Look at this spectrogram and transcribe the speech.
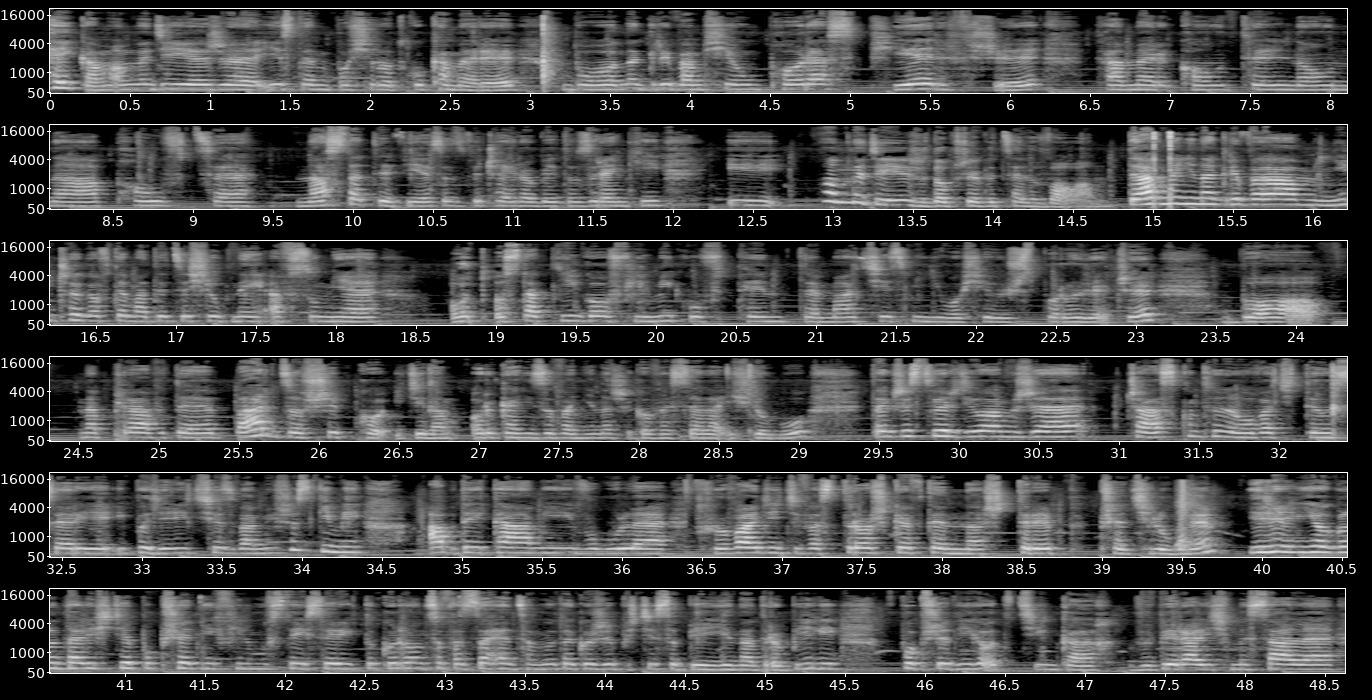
Hejka, mam nadzieję, że jestem po środku kamery, bo nagrywam się po raz pierwszy kamerką tylną na połówce na statywie. Zazwyczaj robię to z ręki i mam nadzieję, że dobrze wycelowałam. Dawno nie nagrywałam niczego w tematyce ślubnej, a w sumie od ostatniego filmiku w tym temacie zmieniło się już sporo rzeczy, bo naprawdę bardzo szybko idzie nam organizowanie naszego wesela i ślubu. Także stwierdziłam, że czas kontynuować tę serię i podzielić się z Wami wszystkimi update'ami, w ogóle wprowadzić Was troszkę w ten nasz tryb przedślubny. Jeżeli nie oglądaliście poprzednich filmów z tej serii, to gorąco Was zachęcam do tego, żebyście sobie je nadrobili. W poprzednich odcinkach wybieraliśmy salę,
